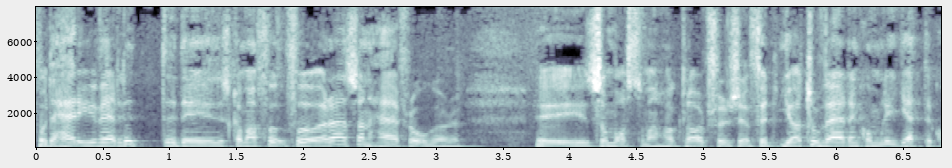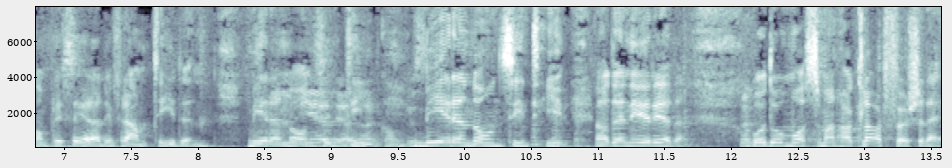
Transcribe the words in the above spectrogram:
Och det här är ju väldigt, det, ska man föra sådana här frågor Eh, så måste man ha klart för sig. För jag tror världen kommer bli jättekomplicerad i framtiden. Mer än någonsin tid. Mer än någonsin tid. Ja, den är redan. Och då måste man ha klart för sig det.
